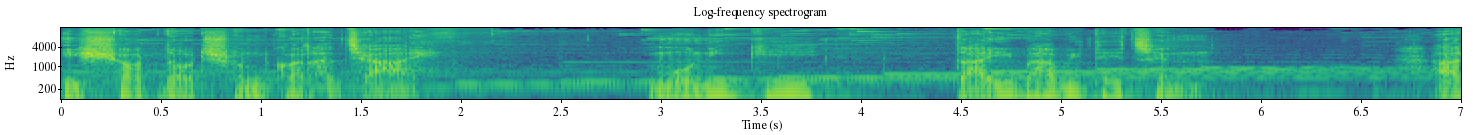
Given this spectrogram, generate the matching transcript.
ঈশ্বর দর্শন করা যায়। মনি কি তাই ভাবিতেছেন? আর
